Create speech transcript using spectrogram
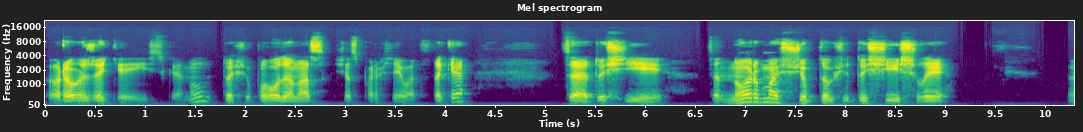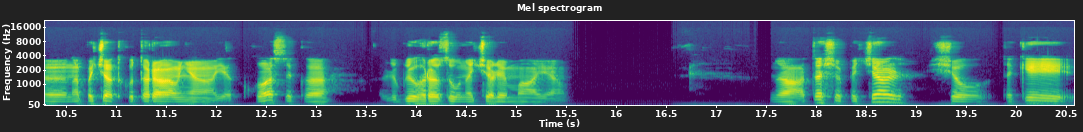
про житейське. Ну, то, що погода у нас зараз паршива, таке. Це дощі, це норма, щоб дощі йшли е, на початку травня, як класика. Люблю грозу в началі мая. Да, те, що печаль, що таки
